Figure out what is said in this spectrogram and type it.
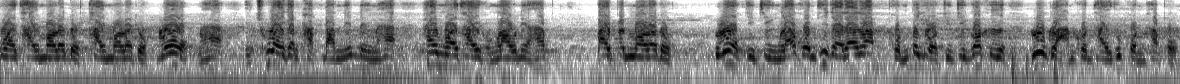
มวยไทยมรดกไทยมรดกโลกนะฮะช่วยกันผลักดันนิดนึงนะฮะให้มวยไทยของเราเนี่ยครับ ไปเป็นมรดกโลกจริง ๆ แล้วคนที่จะได้รับผลประโยชน์จริง ๆ ก็คือลูกหลานคนไทยทุกคนครับผม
